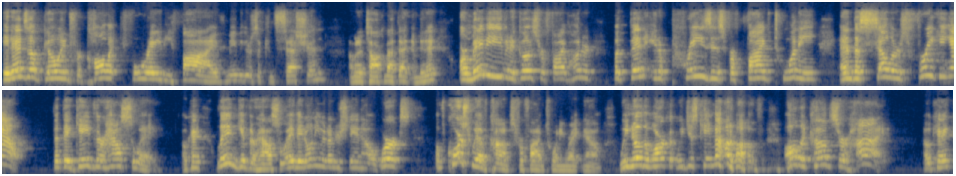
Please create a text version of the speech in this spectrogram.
It ends up going for call it 485. Maybe there's a concession. I'm going to talk about that in a minute. Or maybe even it goes for 500, but then it appraises for 520 and the seller's freaking out that they gave their house away. Okay. They didn't give their house away. They don't even understand how it works. Of course, we have comps for 520 right now. We know the market we just came out of. All the comps are high. Okay.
